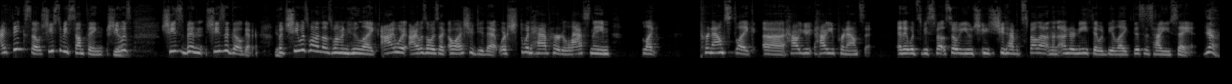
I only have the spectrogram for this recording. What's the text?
I think so. She used to be something. She Yeah. was, she's been, she's a go getter, Yeah. but she was one of those women who like, I would, I was always like, oh, I should do that, where she would have her last name like pronounced like, uh, how you, how you pronounce it. And it would be spelled, so you, she, she'd have it spelled out and then underneath it would be like, this is how you say it. Yeah,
